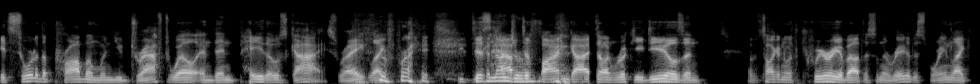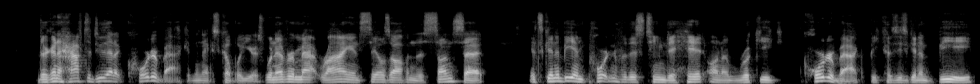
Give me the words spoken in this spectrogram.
it's sort of the problem when you draft well and then pay those guys, right? Like right. you just have to find guys on rookie deals. And I was talking with Query about this on the radio this morning. Like they're going to have to do that at quarterback in the next couple of years. Whenever Matt Ryan sails off into the sunset, it's going to be important for this team to hit on a rookie quarterback because he's going to be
